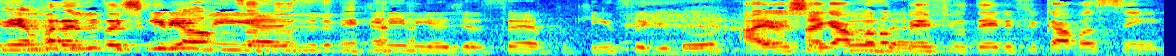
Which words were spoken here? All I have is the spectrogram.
a gente era pequenininha, parece das pequenininha, crianças. Assim. pequenininha, já sei, é pouquinho seguidor. Aí eu chegava no Ajuda. perfil dele e ficava assim:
